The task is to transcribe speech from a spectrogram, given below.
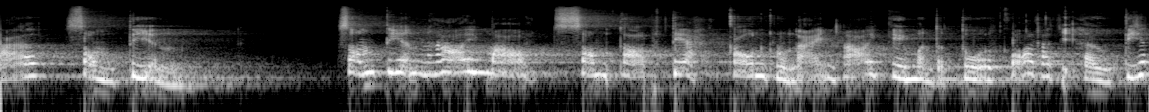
ដើរសុំទៀនសុំទៀនហើយមកសុំដល់ផ្ទះកូនខ្លួនឯងហើយគេមិនទទួលគាត់ថាជាឪទៀត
